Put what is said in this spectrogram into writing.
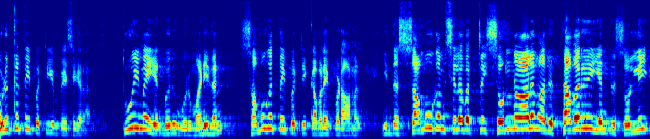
ஒழுக்கத்தை பற்றியும் பேசுகிறார். தூய்மை என்பது ஒரு மனிதன் சமூகத்தை பற்றி கவலைப்படாமல் இந்த சமூகம் சிலவற்றை சொன்னாலும் அது தவறு என்று சொல்லி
